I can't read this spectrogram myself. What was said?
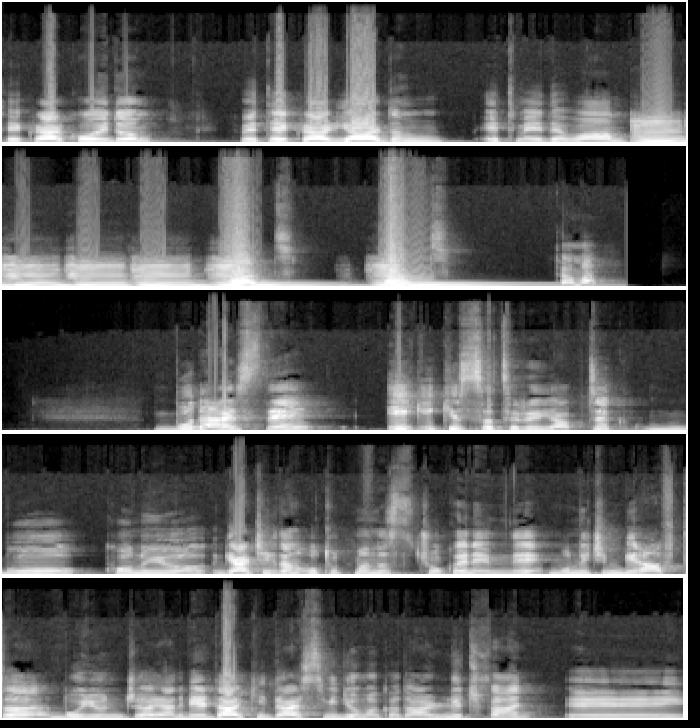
Tekrar koydum ve tekrar yardım etmeye devam. Pat pat. Tamam. Bu derste ilk iki satırı yaptık. Bu konuyu gerçekten oturtmanız çok önemli. Bunun için bir hafta boyunca yani bir dahaki ders videoma kadar lütfen e,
